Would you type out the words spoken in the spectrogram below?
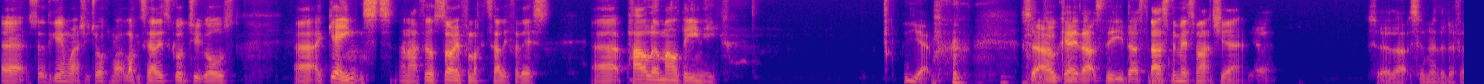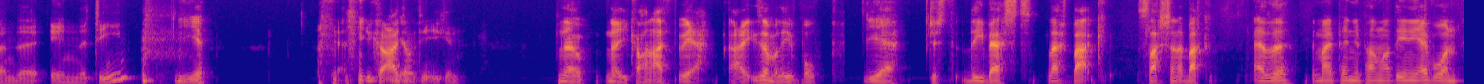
uh, so the game we're actually talking about, Locatelli scored two goals uh, against, and I feel sorry for Locatelli for this. Uh, Paolo Maldini. Yeah. so okay, that's the that's the That's the mismatch. Yeah. Yeah. so that's another defender in the team. Yep. Yeah. You can't. I Yeah. don't think you can. No, no, you can't. I yeah, I, he's unbelievable. Yeah, just the best left back slash centre back ever, in my opinion. Paolo Maldini. Everyone,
